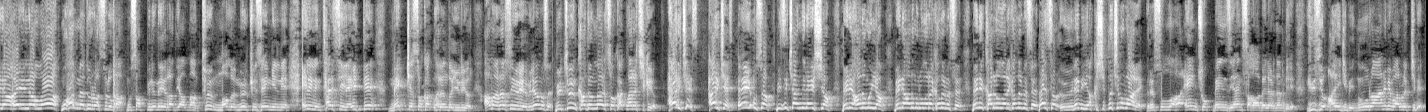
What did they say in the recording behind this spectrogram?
ilahe illallah Muhammedur Resulullah. Musab bin Ümeyr radıyallahu anh tüm malı, mülkü, zenginliği elinin tersiyle itti. Mekke sokaklarında yürüyor. Ama nasıl yürüyor biliyor musun? Bütün kadınlar sokaklara çıkıyor. Herkes, herkes. Ey Musab bizi kendine eş yap. Beni hanımın yap. Beni hanımın olarak alır mısın? Beni karın olarak alır mısın? Ben sana öyle bir yakışıklı ki mübarek. Resulullah'a en çok benzeyen sahabelerden biri. Yüzü ay gibi, nurani bir varlık gibi.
